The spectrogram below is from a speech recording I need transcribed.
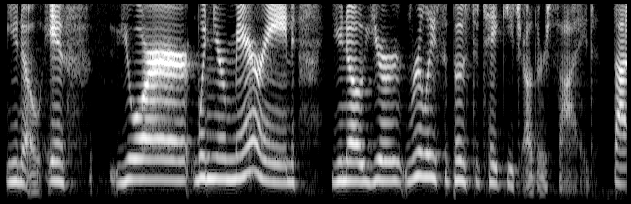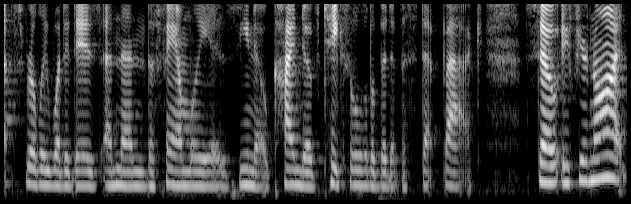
you know, if you're, when you're married, you know, you're really supposed to take each other's side. That's really what it is. And then the family is, you know, kind of takes a little bit of a step back. So if you're not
